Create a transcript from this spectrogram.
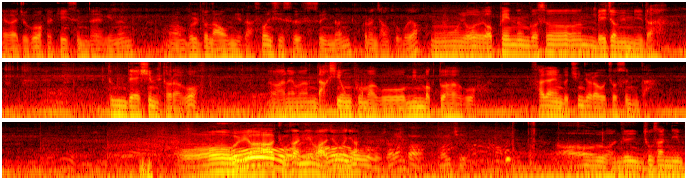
해가지고 이렇게 있습니다. 여기는 어, 물도 나옵니다. 손 씻을 수 있는 그런 장소고요. 어, 요 옆에 있는 것은 매점입니다. 등대 쉼터라고 어, 안에는 낚시 용품하고 민먹도 하고 사장님도 친절하고 좋습니다. 오, 야, 조사님 아주 그냥. 오, 잘한다 옳지 아우, 완전히 조사님.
